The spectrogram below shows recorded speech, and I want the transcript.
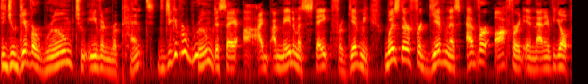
Did you give her room to even repent? Did you give her room to say, I, I made a mistake, forgive me? Was there forgiveness ever offered in that? And if you go,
